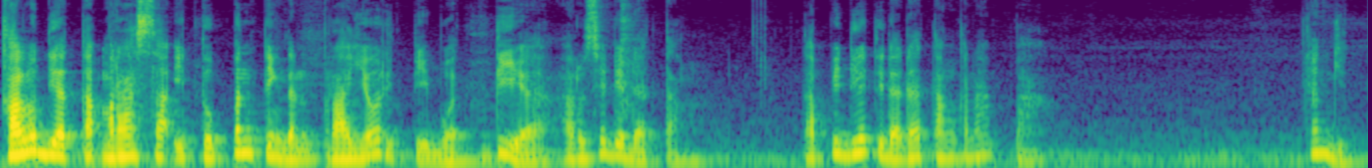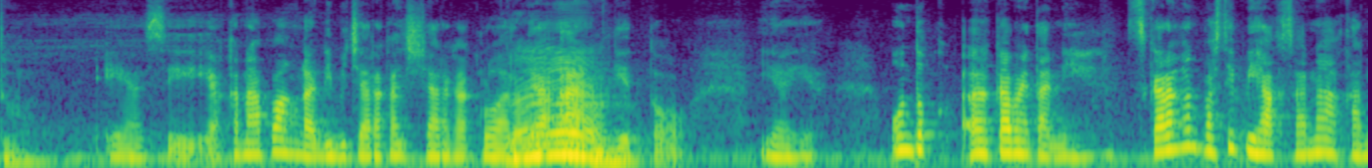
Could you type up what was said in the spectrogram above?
kalau dia tak merasa itu penting dan priority buat dia harusnya dia datang. Tapi dia tidak datang kenapa kan gitu Iya sih, ya kenapa nggak dibicarakan secara kekeluargaan Nah. gitu? Iya iya. Untuk eh, Kameta nih, sekarang kan pasti pihak sana akan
